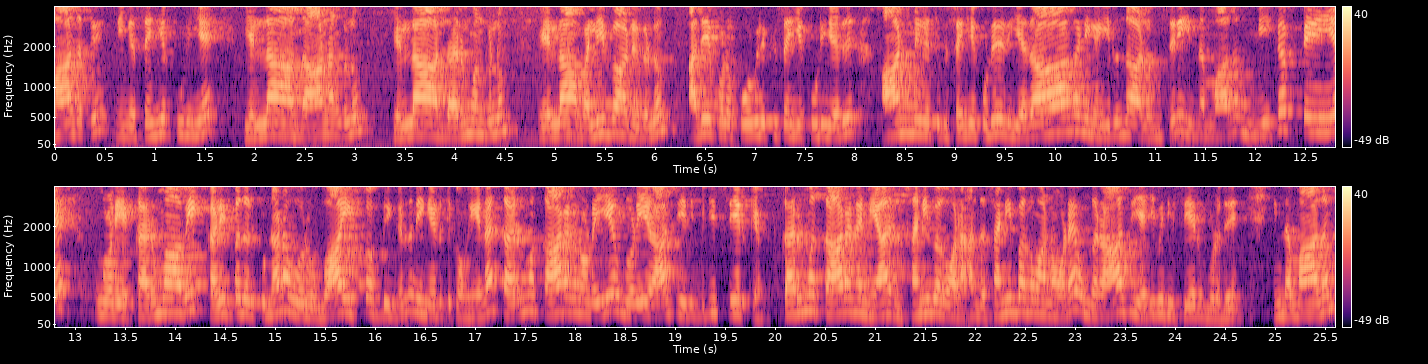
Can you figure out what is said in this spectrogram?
மாதத்தில் நீங்கள் செய்யக்கூடிய எல்லா தானங்களும் எல்லா தர்மங்களும் எல்லா வழிபாடுகளும் அதே போல் கோவிலுக்கு செய்யக்கூடியது ஆன்மீகத்துக்கு செய்யக்கூடியது எதாக நீங்கள் இருந்தாலும் சரி இந்த மாதம் மிகப்பெரிய உங்களுடைய கர்மாவை கழிப்பதற்குண்டான ஒரு வாய்ப்பு அப்படிங்கிறது நீங்கள் எடுத்துக்கோங்க. ஏன்னா கர்ம காரகனுடைய உங்களுடைய ராசி அதிபதி சேர்க்க. கர்ம காரகன் யார்? சனி பகவான். அந்த சனி பகவானோட உங்கள் ராசி அதிபதி சேரும் பொழுது இந்த மாதம்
